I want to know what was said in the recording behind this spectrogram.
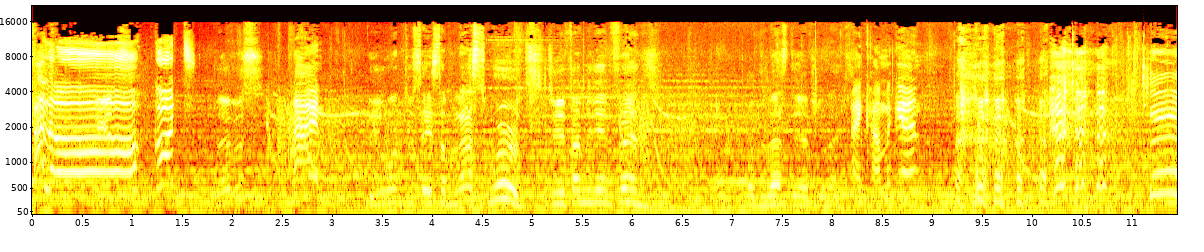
Hallo! Gut! Nervous? Nein! Do you want to say some last words to your family and friends for the last day of your life? I come again?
